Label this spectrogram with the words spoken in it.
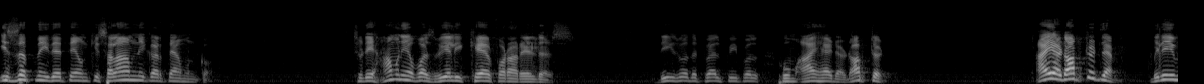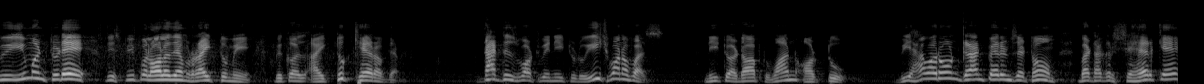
इज़्ज़त नहीं देते हैं, उनकी सलाम नहीं करते हम उनको। Today how many of us really care for our elders these were the 12 people whom I had adopted I adopted them believe you even today these people all of them write to me because I took care of them that is what we need to do each one of us need to adopt one or two we have our own grandparents at home but अगर शहर के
